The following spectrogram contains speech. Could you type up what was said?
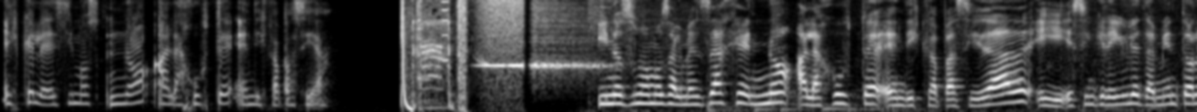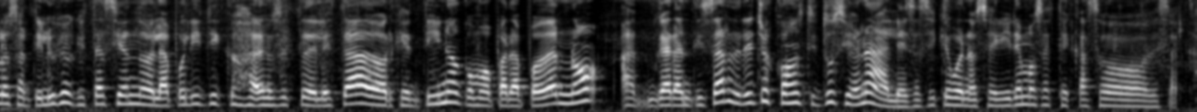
es que le decimos no al ajuste en discapacidad. Y nos sumamos al mensaje no al ajuste en discapacidad y es increíble también todos los artilugios que está haciendo la política del Estado argentino como para poder no garantizar derechos constitucionales. Así que bueno, seguiremos este caso de cerca.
